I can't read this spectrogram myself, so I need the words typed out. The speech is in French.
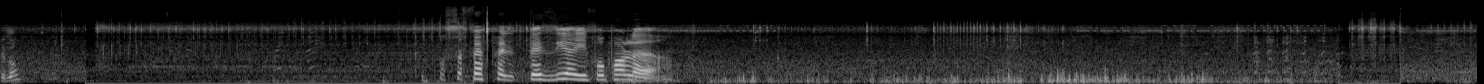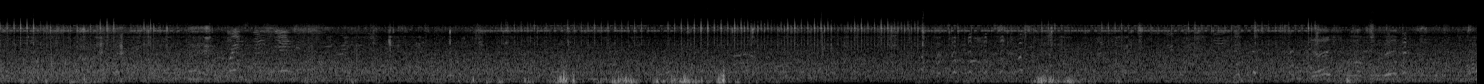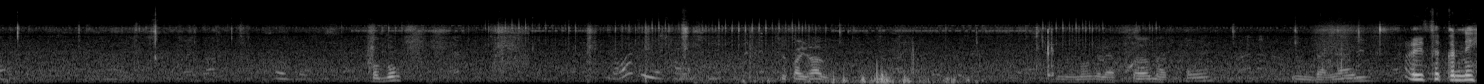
C'est bon? Se faire plaisir, il faut pas le... Trop bon C'est pas grave. On mange de la pomme après, une banane. Il se connaît.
